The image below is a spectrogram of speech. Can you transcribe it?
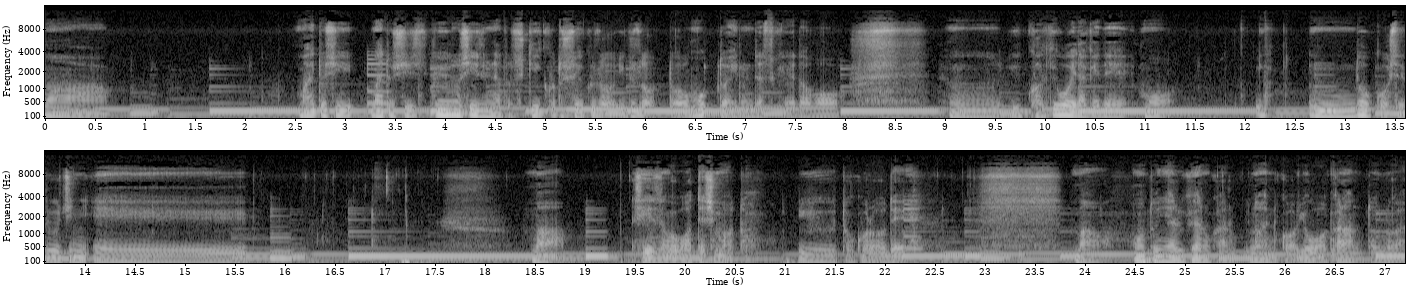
まあ毎年毎年冬のシーズンになるとスキー今年は行くぞ行くぞと思ってはいるんですけれどもうん掛け声だけでもう、うん、どうこうしてるうちに、えー、まあシーズンが終わってしまうというところでまあ本当にやる気があるのかないのかようわからんというのが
